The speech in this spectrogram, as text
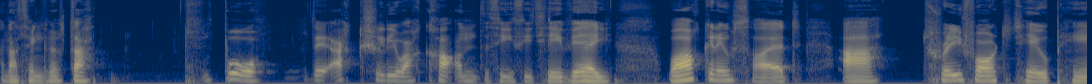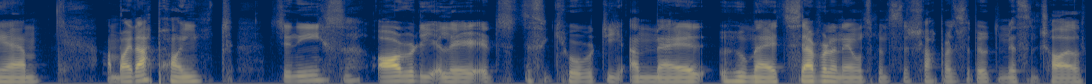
and I think about that. But they actually were caught on the CCTV walking outside at 3:42 p.m. and by that point Denise already alerted the security and made, who made several announcements to shoppers about the missing child.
